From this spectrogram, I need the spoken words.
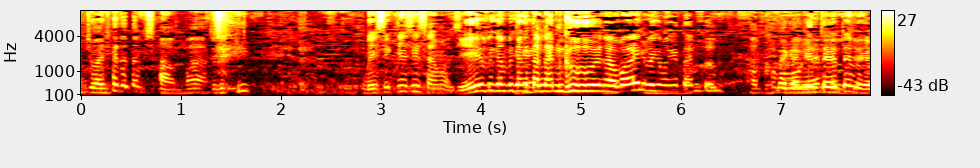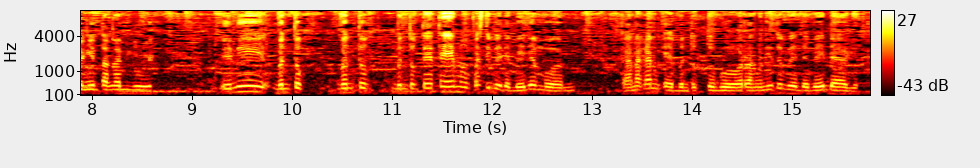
tujuannya tetap sama Basicnya sih sama. Iya pegang-pegang tangan gue ngapain pegang-pegang tangan gue? Ngomongin tete pegangin tangan gue. Ini bentuk bentuk bentuk tete emang pasti beda-beda bon. Karena kan kayak bentuk tubuh orang itu beda-beda gitu.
